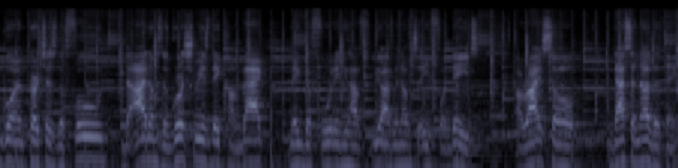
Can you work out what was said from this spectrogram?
go and purchase the food, the items, the groceries. They come back, make the food, and you have you have enough to eat for days. All right, so that's another thing.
